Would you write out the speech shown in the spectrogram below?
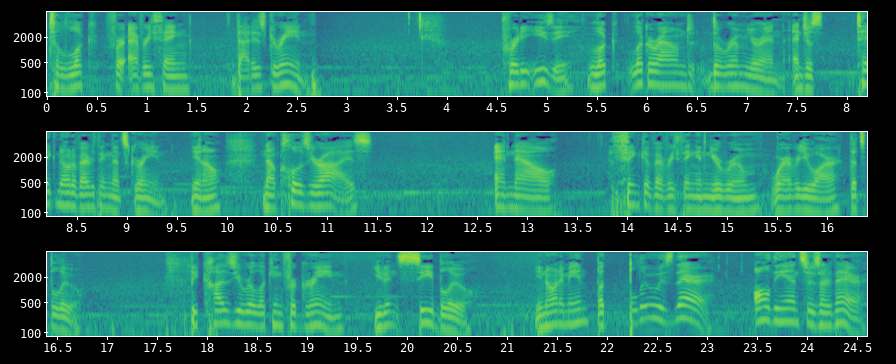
to look for everything that is green, pretty easy. Look look around the room you're in and just take note of everything that's green. You know. Now close your eyes, and now think of everything in your room wherever you are that's blue. Because you were looking for green, you didn't see blue you know what I mean? But blue is there. All the answers are there.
